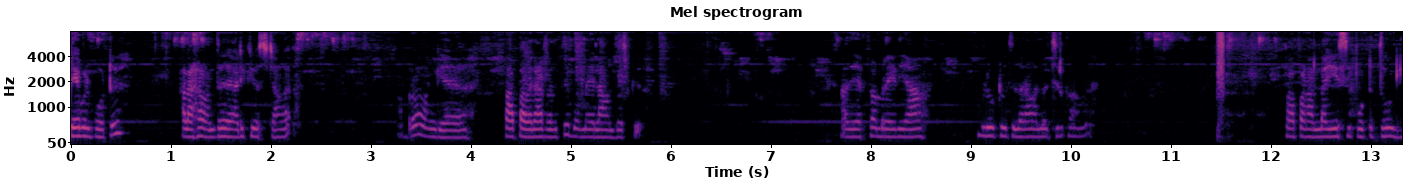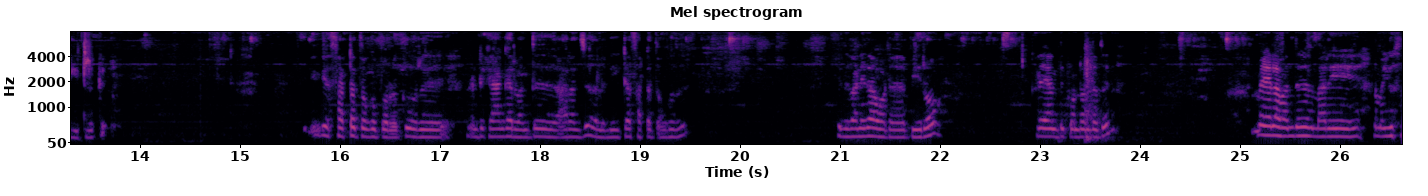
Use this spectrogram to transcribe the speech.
டேபிள் போட்டு அழகாக வந்து அடுக்கி வச்சுட்டாங்க. அப்புறம் இங்கே பாப்பா விளையாடுறதுக்கு பொம்மையெல்லாம் வந்துருக்கு. அது எஃப்எம் ரேடியா ப்ளூடூத் இதெல்லாம் வந்து வச்சுருக்காங்க. பாப்பா நல்லா ஏசி போட்டு தூங்கிட்டு இருக்கு. இங்கே சட்டை தொங்க போடுறதுக்கு ஒரு ரெண்டு ஹேங்கர் வந்து அரைஞ்சு அதில் நீட்டாக சட்டை தொங்குது. இது வனிதாவோட பீரோ கல்யாணத்துக்கு கொண்டு வந்தது. மேலே வந்து இந்த மாதிரி நம்ம யூஸ்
